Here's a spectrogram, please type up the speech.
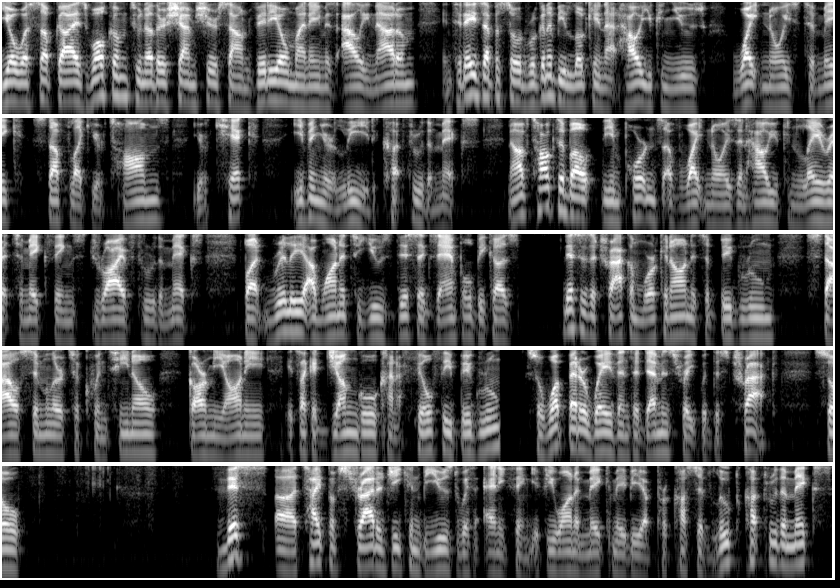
Yo, what's up guys? Welcome to another Shamshir Sound video. My name is Ali Nadem. In today's episode, we're going to be looking at how you can use white noise to make stuff like your toms, your kick, even your lead cut through the mix. Now I've talked about the importance of white noise and how you can layer it to make things drive through the mix, but really I wanted to use this example because this is a track I'm working on. It's a big room style similar to Quintino, Garmiani. It's like a jungle kind of filthy big room. So what better way than to demonstrate with this track? So this uh, type of strategy can be used with anything. If you want to make maybe a percussive loop cut through the mix,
